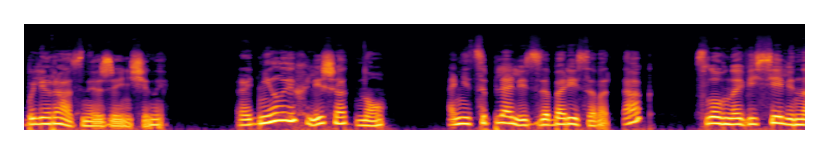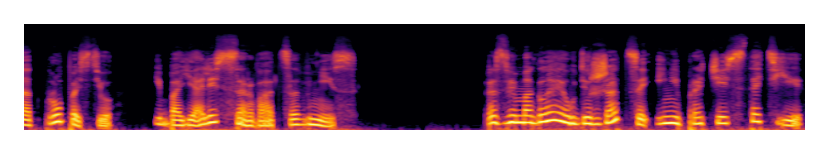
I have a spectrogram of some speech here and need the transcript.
были разные женщины. Роднило их лишь одно. Они цеплялись за Борисова так, словно висели над пропастью и боялись сорваться вниз. Разве могла я удержаться и не прочесть статьи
